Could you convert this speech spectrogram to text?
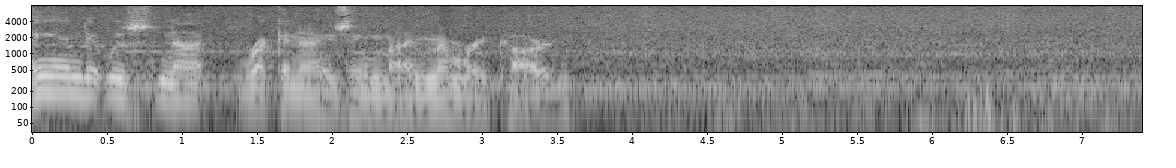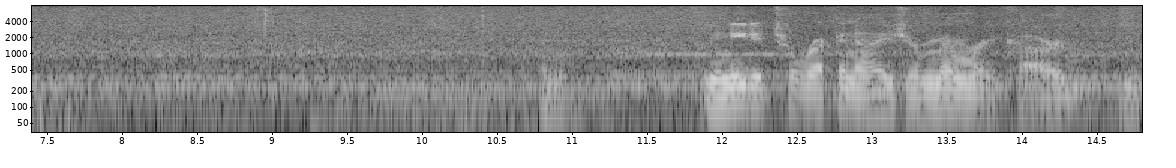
and it was not recognizing my memory card. You need it to recognize your memory card. You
